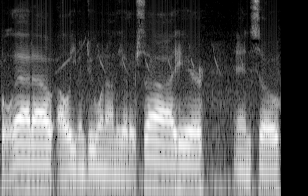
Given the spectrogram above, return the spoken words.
pull that out. I'll even do one on the other side here. And so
